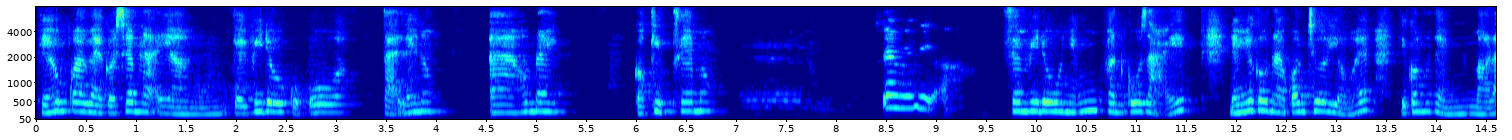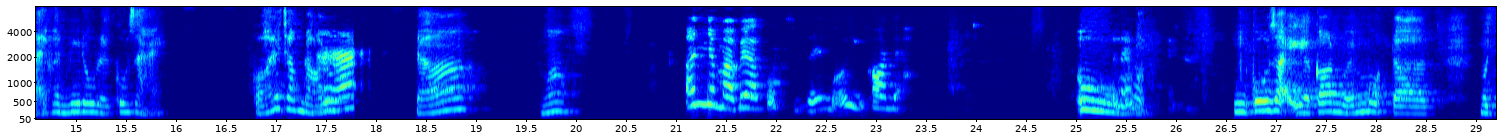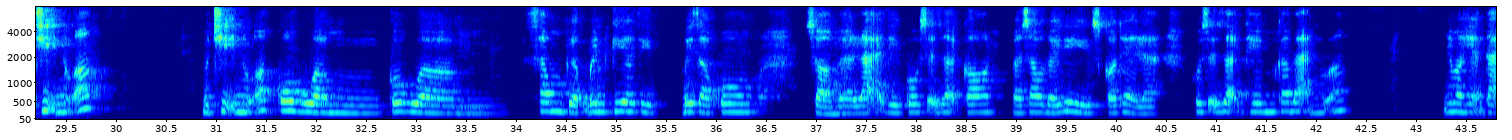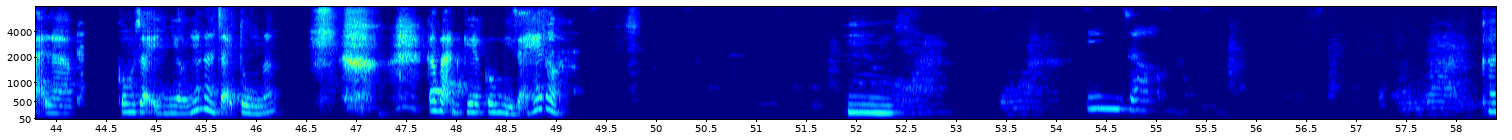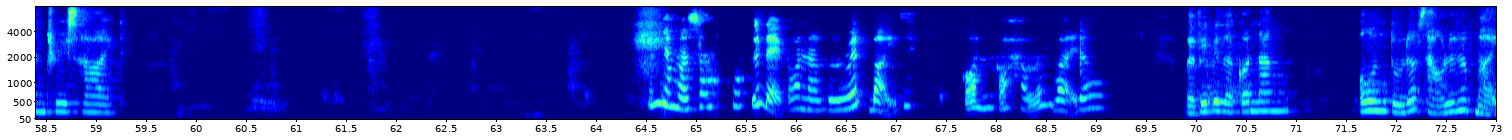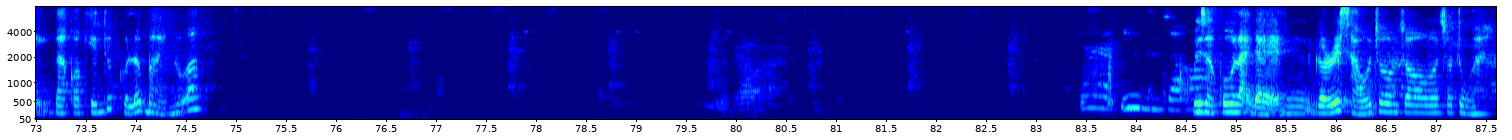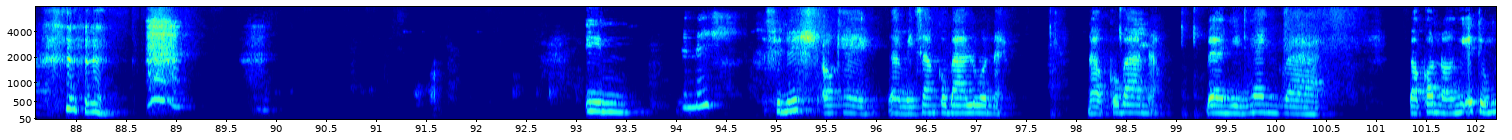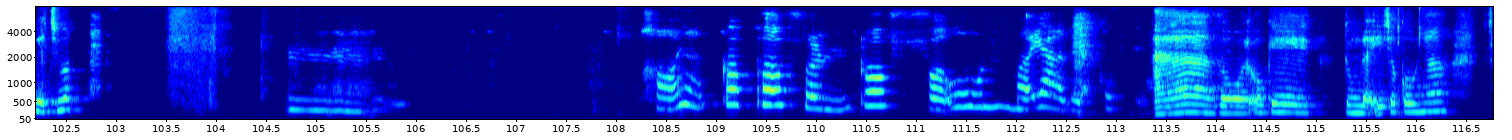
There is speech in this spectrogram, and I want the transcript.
Thế hôm qua về có xem lại um, cái video của cô tải lên không? À hôm nay có kịp xem không? xem cái gì ạ Xem video những phần cô giải ấy. Nếu như câu nào con chưa hiểu hết thì con có thể mở lại phần video đấy cô giải. Có hết trong đó luôn. à Đó. Đúng không? ơ, nhưng mà bây giờ cũng chỉ thấy mỗi con ạ. Ừ. Cô dạy con với một ờ, một chị nữa. Một chị nữa cô vừa cô vừa xong việc bên kia thì bây giờ cô trở về lại thì cô sẽ dạy con và sau đấy thì có thể là cô sẽ dạy thêm các bạn nữa. Nhưng mà hiện tại là cô dạy nhiều nhất là dạy Tùng đó. các bạn kia cô nghỉ dạy hết rồi. Ừm, in the countryside. Nhưng mà sao cô cứ để con là grade 7 thế con có học lớp 7 đâu Bởi vì bây giờ con đang ôn từ lớp 6 lên lớp 7 và có kiến thức của lớp 7 nữa. Bây giờ cô lại để grade 6 cho cho cho Tùng à. In finish finish ok. Rồi mình sang câu 3 luôn này. Nào câu 3 nào. Bây giờ nhìn nhanh và và con nói nghĩa tiếng Việt trước. Khó nhỉ có perfect có full mới à gì ạ cô À rồi ok, Tùng để ý cho cô nhá.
